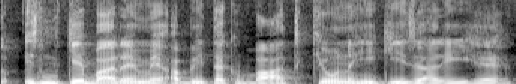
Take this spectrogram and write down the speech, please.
तो इनके बारे में अभी तक बात क्यों नहीं की जा रही है?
